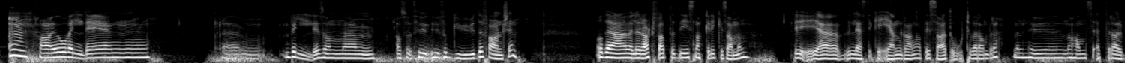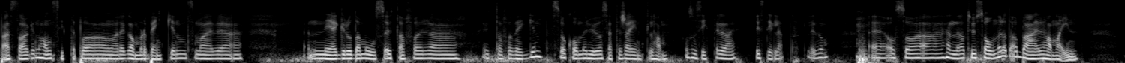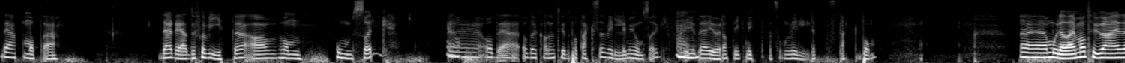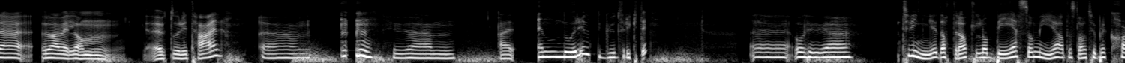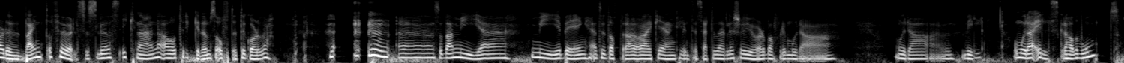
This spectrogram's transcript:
har jo veldig um, Veldig sånn um, Altså, hun, hun forguder faren sin. Og det er veldig rart, for at de snakker ikke sammen. Jeg leste ikke én gang at de sa et ord til hverandre. Men hun, han, etter arbeidsdagen, når han sitter på den gamle benken som er uh, nedgrodd av mose utafor veggen, så kommer hun og setter seg inntil han. Og så sitter de der i stillhet, liksom. Uh, og så hender det at hun sovner, og da bærer han henne inn. Det er på en måte Det er det du får vite av sånn omsorg. Ja. Eh, og, det, og det kan jo tyde på at det er ikke så veldig mye omsorg. Fordi mm. det gjør at de knytter et sånn veldig sterkt bånd. Eh, mora derimot, hun er, eh, hun er veldig sånn autoritær. Uh, hun eh, er enormt gudfryktig. Uh, og hun tvinger dattera til å be så mye at det står at hun blir kalvbeint og følelsesløs i knærne av å trykke dem så ofte til gulvet. Uh, så det er mye, mye being. Jeg tror dattera er ikke egentlig interessert i det heller, så hun gjør det bare fordi mora, mora vil. Og mora elsker å ha det vondt.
